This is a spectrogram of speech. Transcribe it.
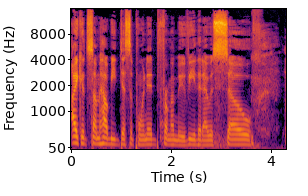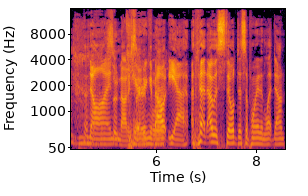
I could somehow be disappointed from a movie that I was so non So not caring about. Yeah, that I was still disappointed and let down.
